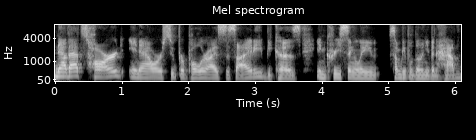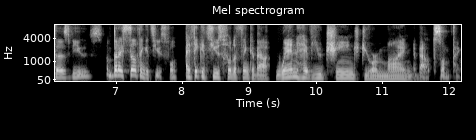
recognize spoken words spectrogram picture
Now, that's hard in our super polarized society because increasingly some people don't even have those views. But I still think it's useful. I think it's useful to think about when have you changed your mind about something,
